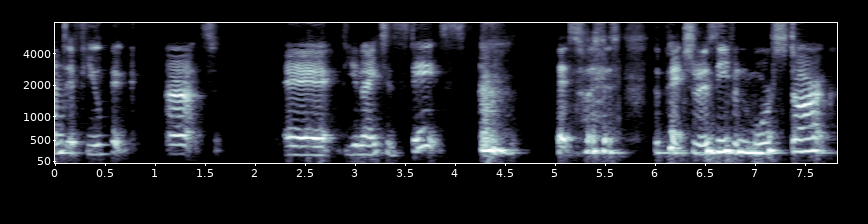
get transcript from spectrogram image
and if you look at uh, the United States, it's, the picture is even more stark.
